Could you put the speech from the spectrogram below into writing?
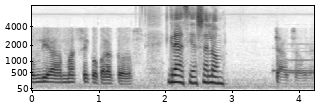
un día más seco para todos. Gracias, Shalom. Chao, chao.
